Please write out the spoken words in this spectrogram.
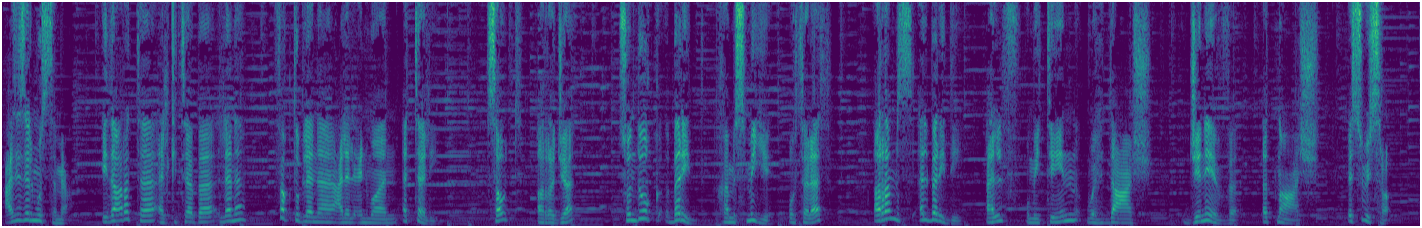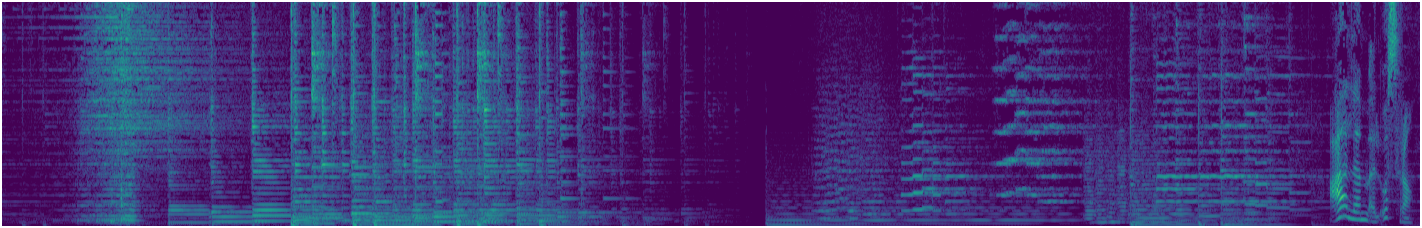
عزيزي المستمع إذا أردت الكتابة لنا فاكتب لنا على العنوان التالي صوت الرجاء صندوق بريد 503 الرمز البريدي 1211 جنيف 12 سويسرا. الأسرة.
